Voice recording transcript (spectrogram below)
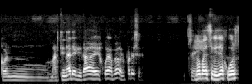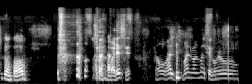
Con Martinaria que cada vez juega peor, parece. Sí. No parece que ya jugó el suplantador. Parece. No, mal, mal, mal, mal. Se comió,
